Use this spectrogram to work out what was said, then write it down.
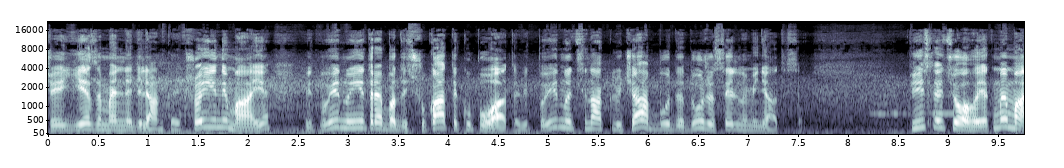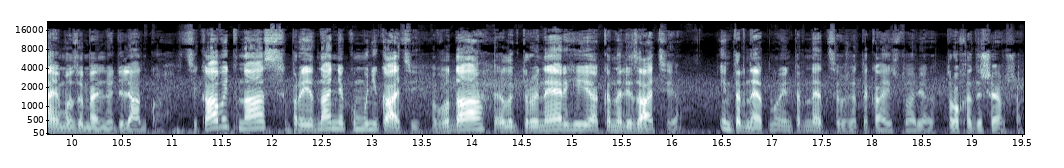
Чи є земельна ділянка? Якщо її немає, відповідно її треба десь шукати, купувати. Відповідно, ціна ключа буде дуже сильно мінятися. Після цього, як ми маємо земельну ділянку, цікавить нас приєднання комунікацій: вода, електроенергія, каналізація. Інтернет. Ну, інтернет це вже така історія, трохи дешевша.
